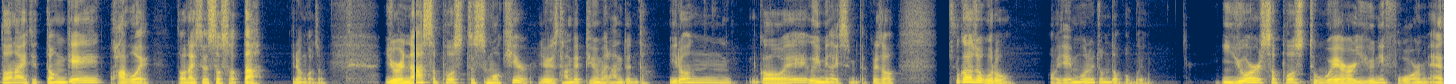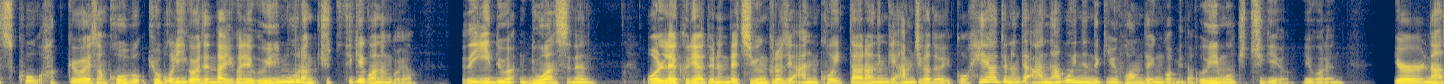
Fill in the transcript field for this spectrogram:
떠나야 됐던 게 과거에 떠나 있었었다. 이런 거죠. You're not supposed to smoke here. 여기서 담배 피우면 안 된다. 이런 거에 의미가 있습니다. 그래서 추가적으로 어, 예문을 좀 더 보고요. You're supposed to wear a uniform at school. 학교에선 교복, 교복을 입어야 된다. 이건 의무랑 규칙에 관한 거예요. 그래서 이 누, 누안스는 원래 그래야 되는데 지금 그러지 않고 있다라는 게 암시가 되어 있고 해야 되는데 안 하고 있는 느낌이 포함된 겁니다. 의무 규칙이에요. 이거는 You're not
